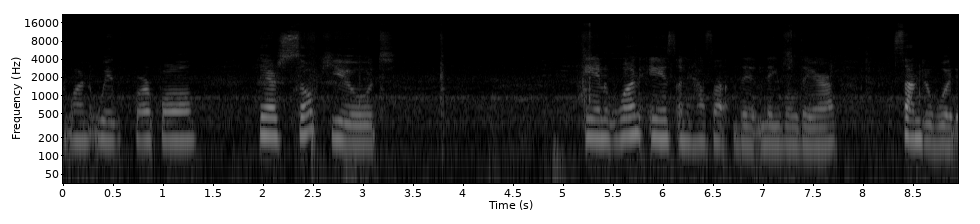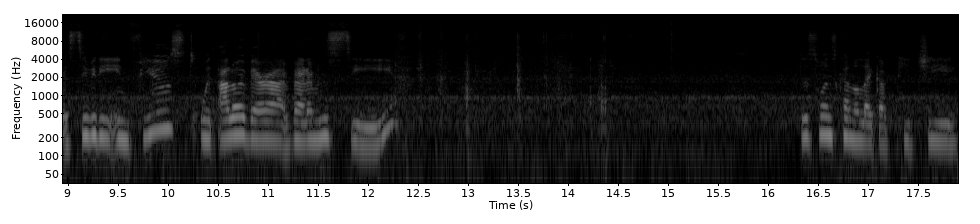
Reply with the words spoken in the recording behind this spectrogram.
one with purple. They're so cute. And one is, and it has a, the label there, sandalwood. It's CBD infused with aloe vera, vitamin C. This one's kind of like a peachy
